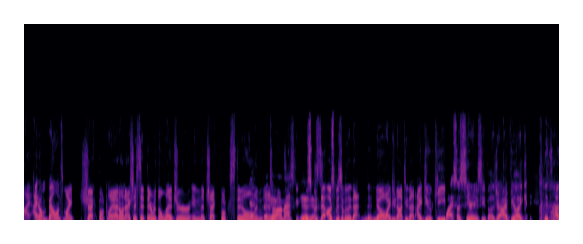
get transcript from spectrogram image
I, I don't balance my checkbook. Like I don't actually sit there with the ledger in the checkbook still. and, That's and what I'm asking. yeah, yeah. Oh, specifically that. No, I do not do that. I do keep. Why so serious, Heath Ledger? I feel like it's uh,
